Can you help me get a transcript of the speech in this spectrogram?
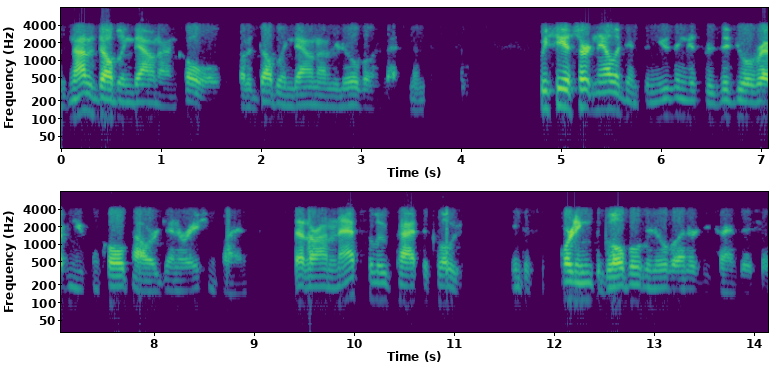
is not a doubling down on coal, but a doubling down on renewable investments. We see a certain elegance in using this residual revenue from coal power generation plants that are on an absolute path to closure into supporting the global renewable energy transition,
